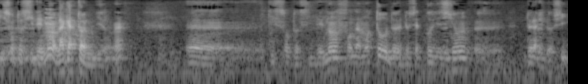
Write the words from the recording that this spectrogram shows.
qui sont aussi des noms, l'agathon, disons, hein, euh, qui sont aussi des noms fondamentaux de, cette position euh, de la philosophie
